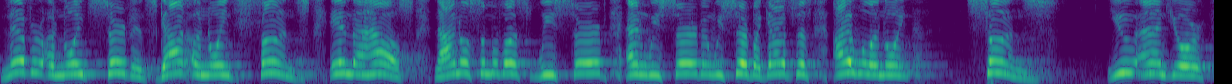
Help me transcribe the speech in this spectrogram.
never anoints servants, God anoints sons in the house. Now, I know some of us, we serve and we serve and we serve, but God says, I will anoint sons. You and your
